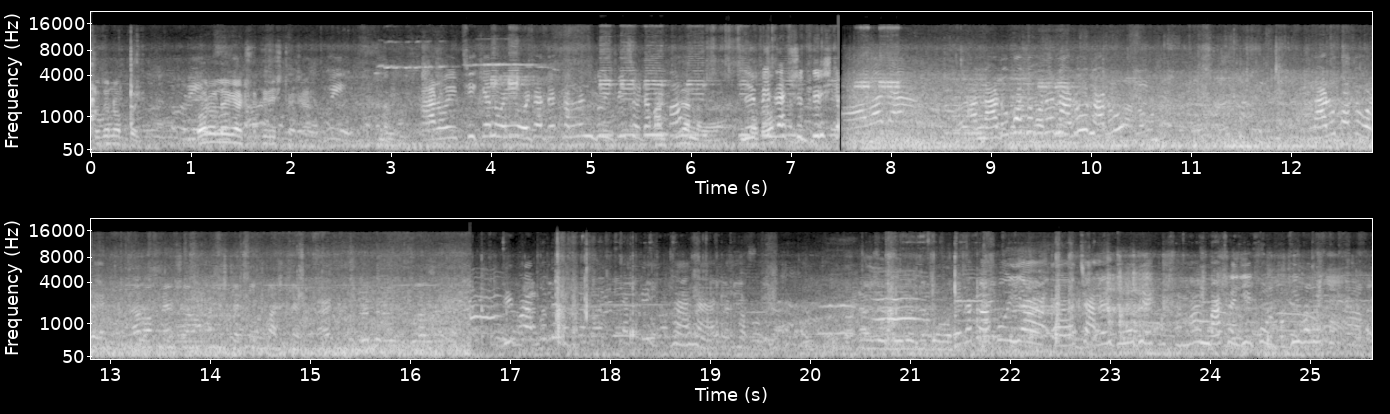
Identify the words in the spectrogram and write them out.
শুধু নব্বই। বড় লেগ একশো তিরিশ টাকা। আর ওই চিকেন ওই ওইটা দেখালেন দুই পিস ওইটা কত? দুই পিস একশো তিরিশ টাকা। আর নাড়ু কত করে? নাড়ু নাড়ু? নাড়ু কত করে? হ্যাঁ হ্যাঁ একটা খাব। এটা ইয়া চালের আমি বাসায় গিয়ে করব কীভাবে করতে হবে?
